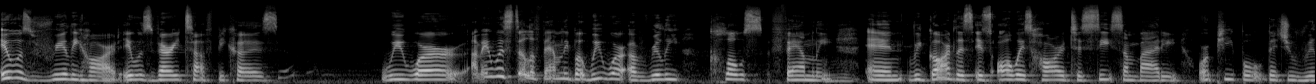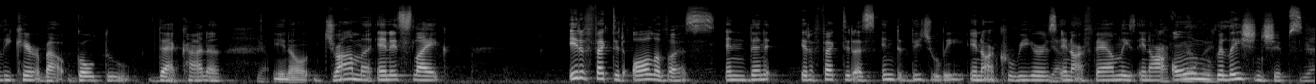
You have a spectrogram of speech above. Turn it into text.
It was really hard. It was very tough because we were, I mean, we're still a family, but we were a really close family. Mm-hmm. And regardless, it's always hard to see somebody or people that you really care about go through that kind of, Yeah. you know, drama. And it's like, it affected all of us. And then it, it affected us individually in our careers, in our families, in our Definitely. own relationships. Yeah.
